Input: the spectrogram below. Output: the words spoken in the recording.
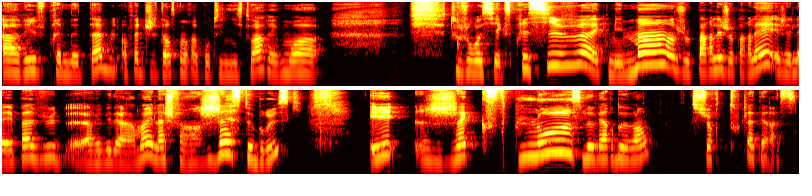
arrive près de notre table, en fait, j'étais en train de raconter une histoire, et moi toujours aussi expressive, avec mes mains, je parlais, je parlais, et je l'avais pas vu arriver derrière moi, et là je fais un geste brusque, et j'explose le verre de vin sur toute la terrasse.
